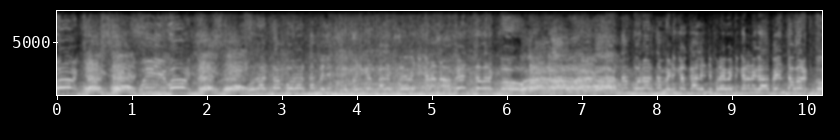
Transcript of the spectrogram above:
want justice. We want justice. పోరాటం పోరాటం మెలి- మెడికల్ కాలేజ్ ప్రైవేటీకరణ ఆపేంత వరకు పోరాటం పోరాటం మెడికల్ కాలేజ్ ప్రైవేటీకరణ ఆపేంత వరకు?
